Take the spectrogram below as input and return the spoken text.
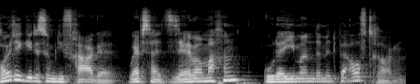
Heute geht es um die Frage, Website selber machen oder jemanden damit beauftragen.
